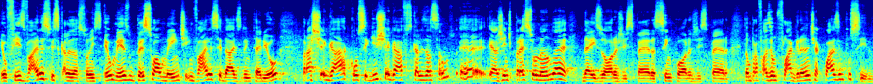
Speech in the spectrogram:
Eu fiz várias fiscalizações, eu mesmo, pessoalmente, em várias cidades do interior, para chegar, conseguir chegar à fiscalização, é, é, a gente pressionando é 10 horas de espera, 5 horas de espera. Então para fazer um flagrante é quase impossível.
